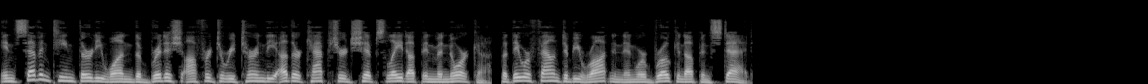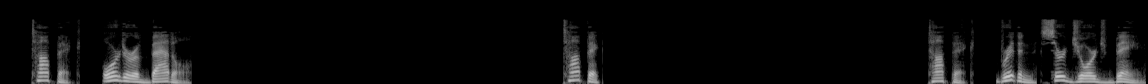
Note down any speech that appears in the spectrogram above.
In 1731 the British offered to return the other captured ships laid up in Minorca, but they were found to be rotten and were broken up instead. Order of battle Topic. Topic. Britain Sir George Byng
